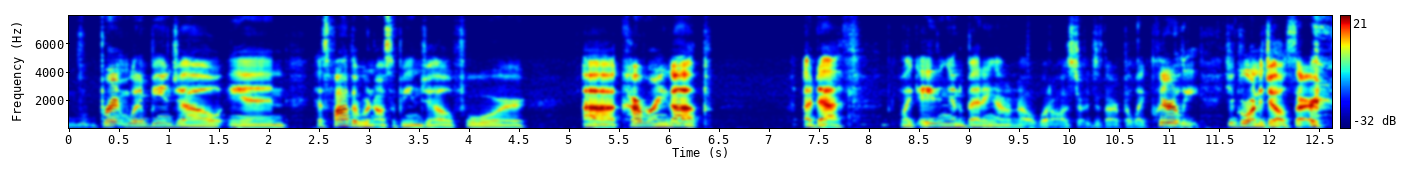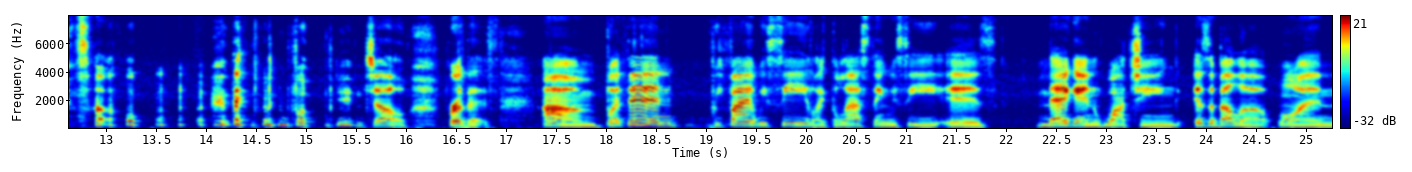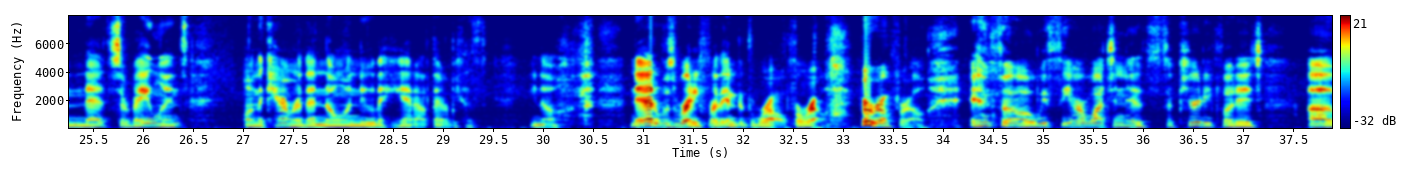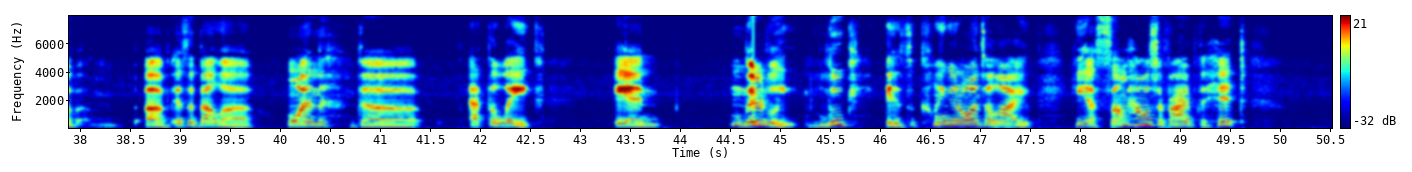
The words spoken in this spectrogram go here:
Brent wouldn't be in jail, and his father wouldn't also be in jail for uh, covering up a death, like aiding and abetting. I don't know what all his charges are, but like clearly you're going to jail, sir. So they wouldn't both be in jail for this. Um, but then we find we see like the last thing we see is Megan watching Isabella on Ned's surveillance on the camera that no one knew that he had out there because, you know, Ned was ready for the end of the world, for real, for real, for real. And so we see her watching his security footage of of Isabella on the at the lake and literally Luke is clinging on to life. He has somehow survived the hit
